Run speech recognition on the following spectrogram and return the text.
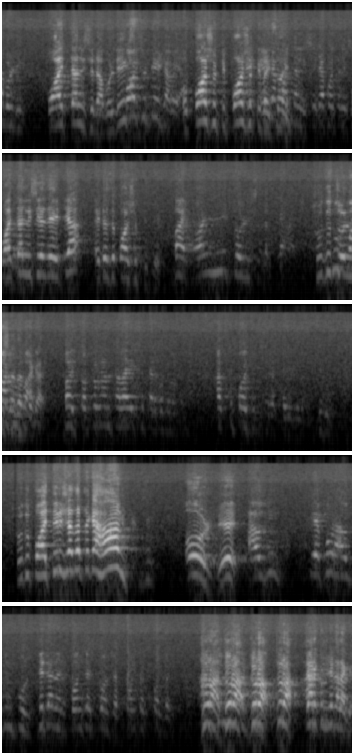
ডাবল ডিস্ক পঁয়তাল্লিশে ডাবল ডিস্ক এটা ও পঁয়ষট্টি পঁয়ষট্টি ভাই সরি পঁয়তাল্লিশ এটা যে এটা এটা হচ্ছে পঁয়ষট্টিতে শুধু চল্লিশ হাজার টাকা। শুধু পঁয়ত্রিশ হাজার টাকা হাং ও রে। হাউজিং কে ফোর হাউজিং ফুল যেটা নেন পঞ্চাশ পঞ্চাশ পঞ্চাশ পঞ্চাশ। জোড়া জোড়া জোড়া জোড়া। চার কোটি টাকা লাগে।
